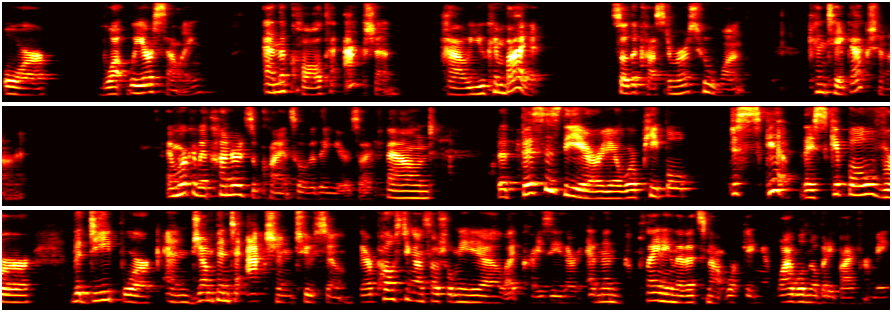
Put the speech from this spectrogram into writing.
or what we are selling and the call to action, how you can buy it. So the customers who want can take action on it. And working with hundreds of clients over the years, I've found that this is the area where people just skip. They skip over the deep work and jump into action too soon. They're posting on social media like crazy. They're and then complaining that it's not working and why will nobody buy from me?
